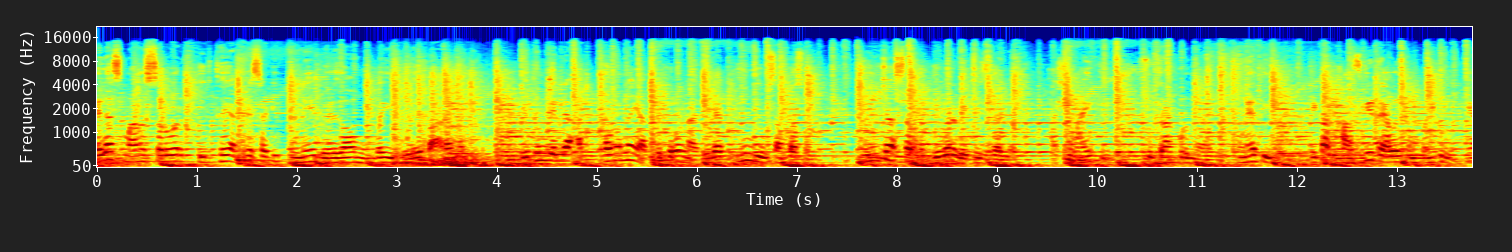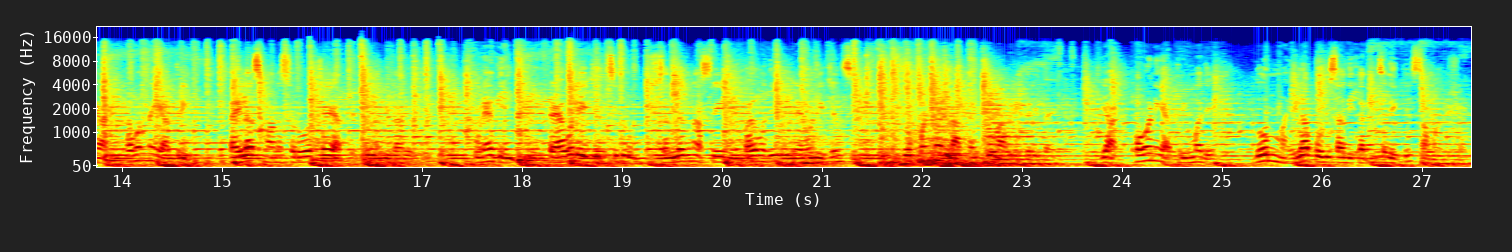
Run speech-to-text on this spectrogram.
कैलास मानस सरोवर तीर्थयात्रेसाठी पुणे बेळगाव मुंबई धुळे बारामती येथून गेलेल्या अठ्ठावन्न यात्रेकरूंना गेल्या तीन दिवसांपासून तुमच्या सरहद्दीवर वेटीस धरलं. अशी माहिती सूत्रांकडून मिळाली. पुण्यातील एका खासगी ट्रॅव्हल कंपनीकडून हे अठ्ठावन्न यात्री कैलास मानसरोवरच्या यात्रेतून निघाले होते. पुण्यातील ट्रॅव्हल एजन्सीकडून संलग्न असलेली नेपाळमधील ट्रॅव्हल एजन्सी चोपन्न लाखांची मागणी करीत आहे. या अठ्ठावन्न यात्रीमध्ये दोन महिला पोलीस अधिकाऱ्यांचा देखील समावेश आहे.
